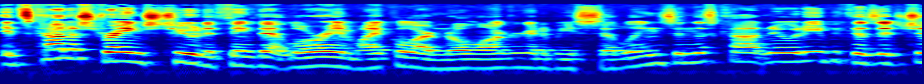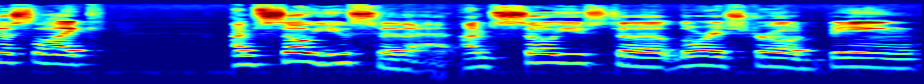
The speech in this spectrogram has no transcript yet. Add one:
It's kind of strange too to think that Laurie and Michael are no longer going to be siblings in this continuity because it's just like I'm so used to that. I'm so used to Laurie Strode being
